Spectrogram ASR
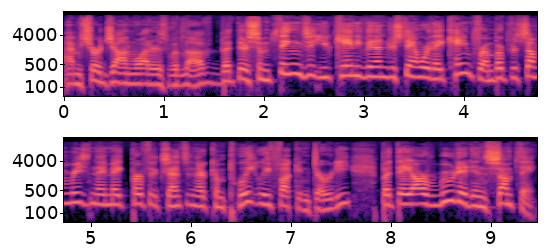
I'm sure John Waters would love. But there's some things that you can't even understand where they came from. But for some reason, they make perfect sense and they're completely fucking dirty, but they are rooted in something.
